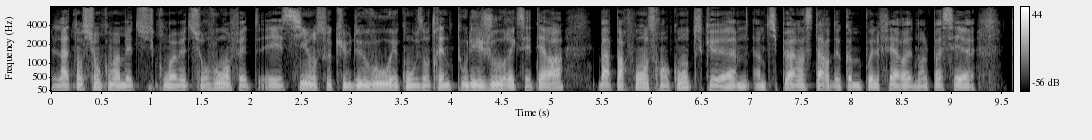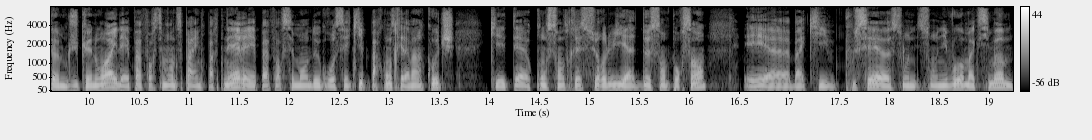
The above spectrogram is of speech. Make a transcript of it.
l'attention qu'on va mettre su- qu'on va mettre sur vous en fait. Et si on s'occupe de vous et qu'on vous entraîne tous les jours, etc. Bah parfois on se rend compte que euh, un petit peu à l'instar de comme pouvait le faire euh, dans le passé euh, Tom Duquesnoy, il n'avait pas forcément de sparring partner, il n'avait pas forcément de grosse équipe. Par contre, il avait un coach qui était concentré sur lui à 200% et bah, qui poussait son, son niveau au maximum.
